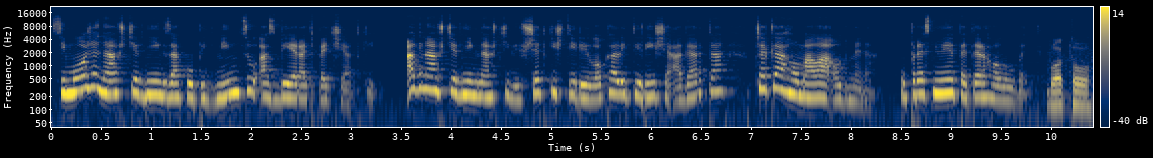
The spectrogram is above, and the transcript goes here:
si môže návštevník zakúpiť mincu a zbierať pečiatky. Ak návštevník navštívi všetky štyri lokality ríša Agarta, čaká ho malá odmena upresňuje Peter Holúbek. Bola to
